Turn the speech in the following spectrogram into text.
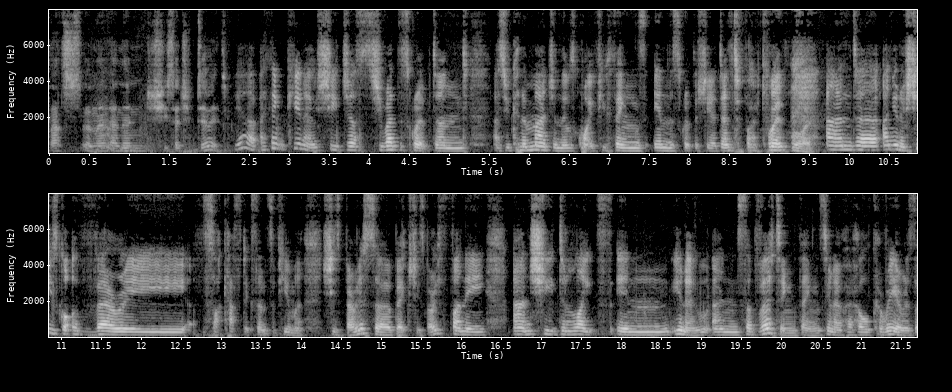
That's and then and then she said she'd do it. Yeah, I think you know she just she read the script and as you can imagine there was quite a few things in the script that she identified with, Right. and uh, and you know she's got a very sarcastic sense of humour. She's very acerbic, she's very funny, and she delights in you know and subverting things. You know her whole career has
